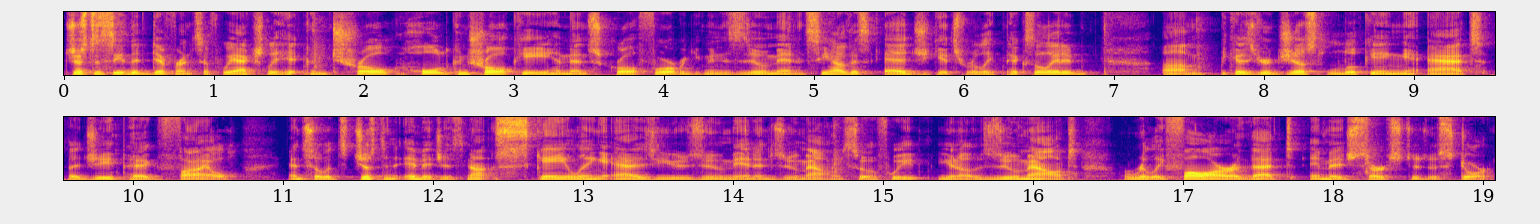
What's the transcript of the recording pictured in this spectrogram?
just to see the difference, if we actually hit control, hold control key and then scroll forward, you can zoom in and see how this edge gets really pixelated um, because you're just looking at a JPEG file. And so it's just an image. It's not scaling as you zoom in and zoom out. So if we, you know, zoom out really far, that image starts to distort.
